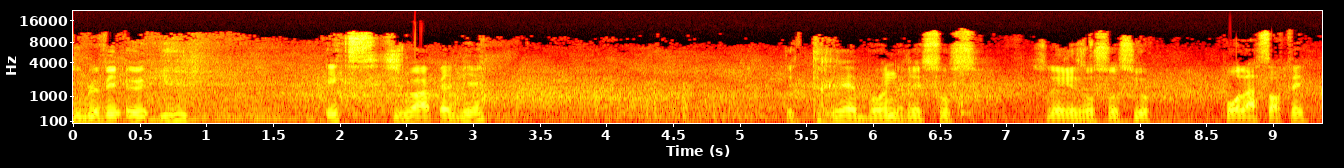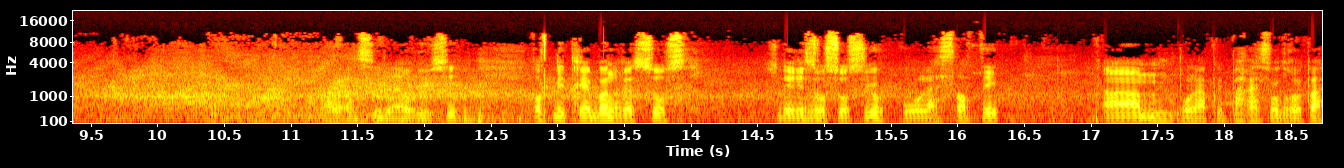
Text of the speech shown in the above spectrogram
W-E-I-X, si je me rappelle bien. De très bonnes ressources sur les réseaux sociaux pour la santé. Voilà, c'est la Russie. Donc, des très bonnes ressources sur les réseaux sociaux pour la santé, euh, pour la préparation de repas.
